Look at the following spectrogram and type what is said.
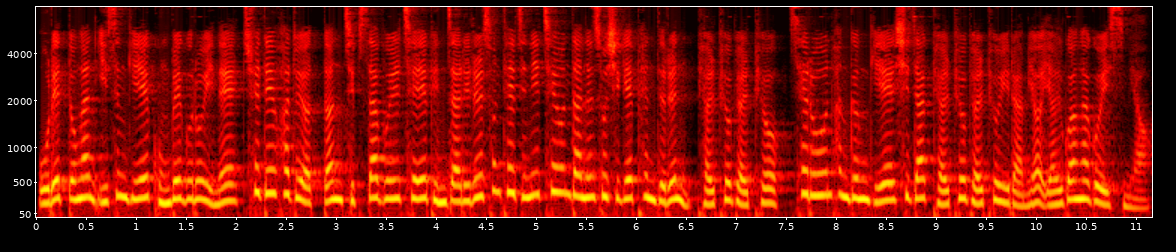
오랫동안 이승기의 공백으로 인해 최대 화두였던 집사부일체의 빈자리를 손태진이 채운다는 소식에 팬들은 별표 별표 새로운 황금기의 시작 별표 별표이라며 열광하고 있으며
